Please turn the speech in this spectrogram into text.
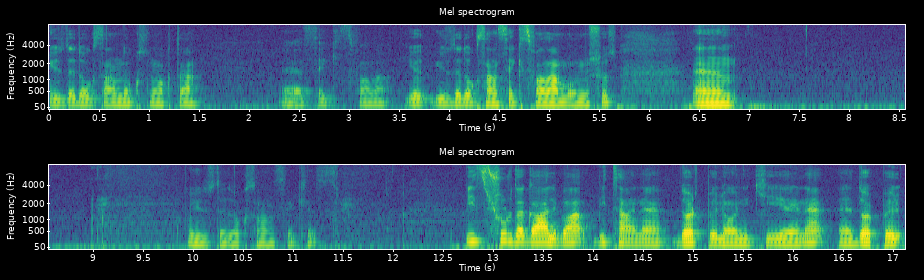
%99.8 falan %98 falan bulmuşuz. Bu %98 biz şurada galiba bir tane 4 bölü 12 yerine 4 e, bölü,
